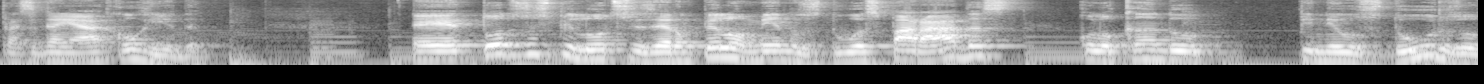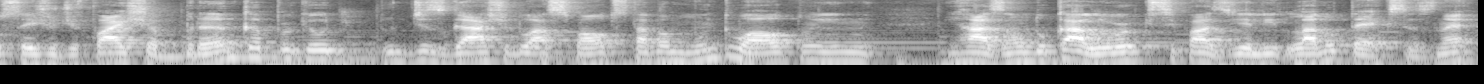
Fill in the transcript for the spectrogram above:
para se ganhar a corrida. É, todos os pilotos fizeram pelo menos duas paradas, colocando pneus duros, ou seja, de faixa branca, porque o, desgaste do asfalto estava muito alto em, em razão do calor que se fazia ali, lá no Texas, né?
